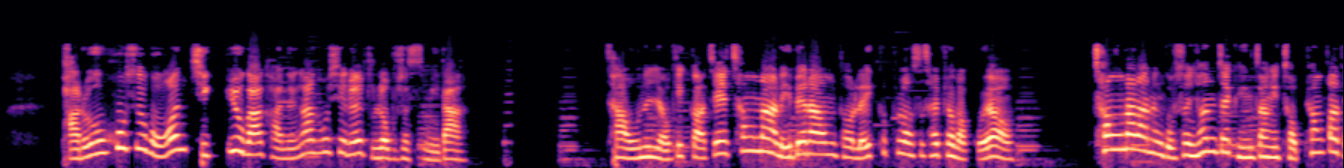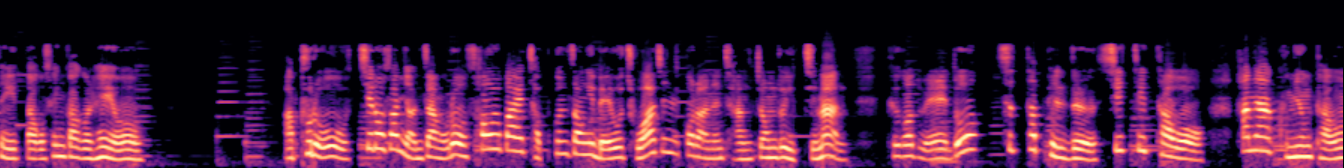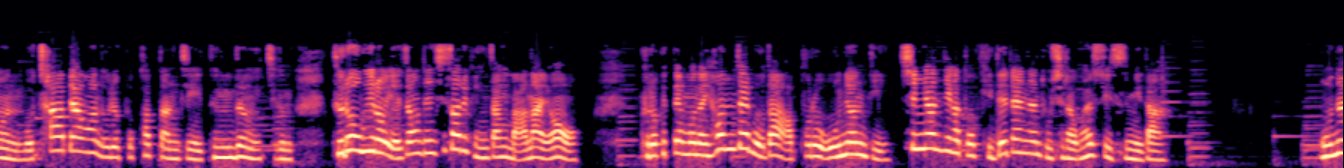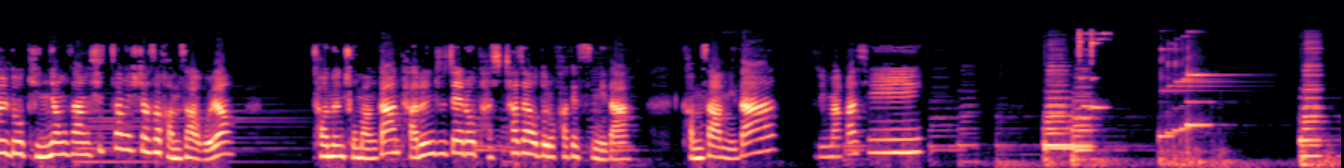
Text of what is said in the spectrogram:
바로 호수공원 직view가 가능한 호실을 둘러보셨습니다. 자, 오늘 여기까지 청라 리베라움 더 레이크 플러스 살펴봤고요. 청라라는 곳은 현재 굉장히 저평가돼 있다고 생각을 해요. 앞으로 7호선 연장으로 서울과의 접근성이 매우 좋아질 거라는 장점도 있지만 그것 외에도 스타필드, 시티타워, 하나금융타운, 뭐 차병원 의료 복합단지 등등 지금 들어오기로 예정된 시설이 굉장히 많아요. 그렇기 때문에 현재보다 앞으로 5년 뒤, 10년 뒤가 더 기대되는 도시라고 할 수 있습니다. 오늘도 긴 영상 시청해주셔서 감사하고요. 저는 조만간 다른 주제로 다시 찾아오도록 하겠습니다. 감사합니다. 드리마까시 Bye.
